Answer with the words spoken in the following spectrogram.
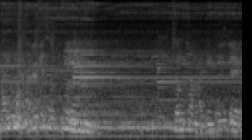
방금 가볍게 쳤으면 정타 맞은 건데.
